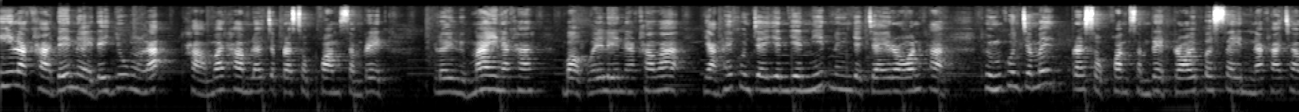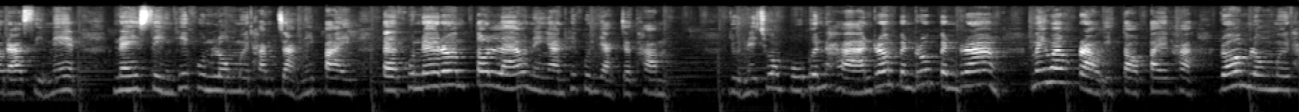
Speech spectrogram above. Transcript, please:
นี้ล่ะค่ะได้เหนื่อยได้ยุ่งละ ถามว่าทำแล้วจะประสบความสำเร็จ เลยหรือไม่นะคะ บอกไว้เลยนะคะว่าอยากให้คุณใจเย็นๆนิดนึงอย่าใจร้อนค่ะ ถึงคุณจะไม่ประสบความสำเร็จร้อยเปอร์เซ็นต์นะคะ ชาวราศีเมษในสิ่งที่คุณลงมือทำจากนี้ไป แต่คุณได้เริ่มต้นแล้วในงานที่คุณอยากจะทำ อยู่ในช่วงปูพื้นฐาน เริ่มเป็นรูปเป็นร่าง ไม่ว่างเปล่าอีกต่อไปค่ะ เริ่มลงมือท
